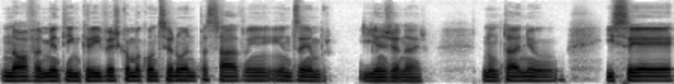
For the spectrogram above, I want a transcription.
novamente incríveis, como aconteceu no ano passado, em, em dezembro e em janeiro. Não tenho. Isso é.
